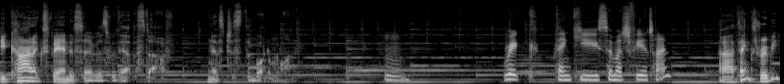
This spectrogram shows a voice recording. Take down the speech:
You can't expand a service without the staff. That's just the bottom line. Mm. Rick, thank you so much for your time. Uh, thanks, Ruby.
